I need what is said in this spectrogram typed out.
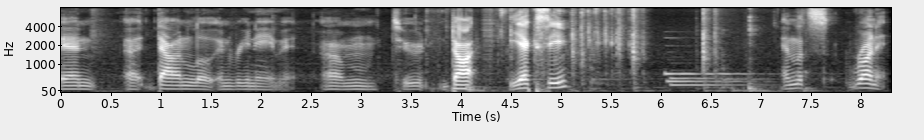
and uh, download and rename it um, to dot exe and let's run it.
